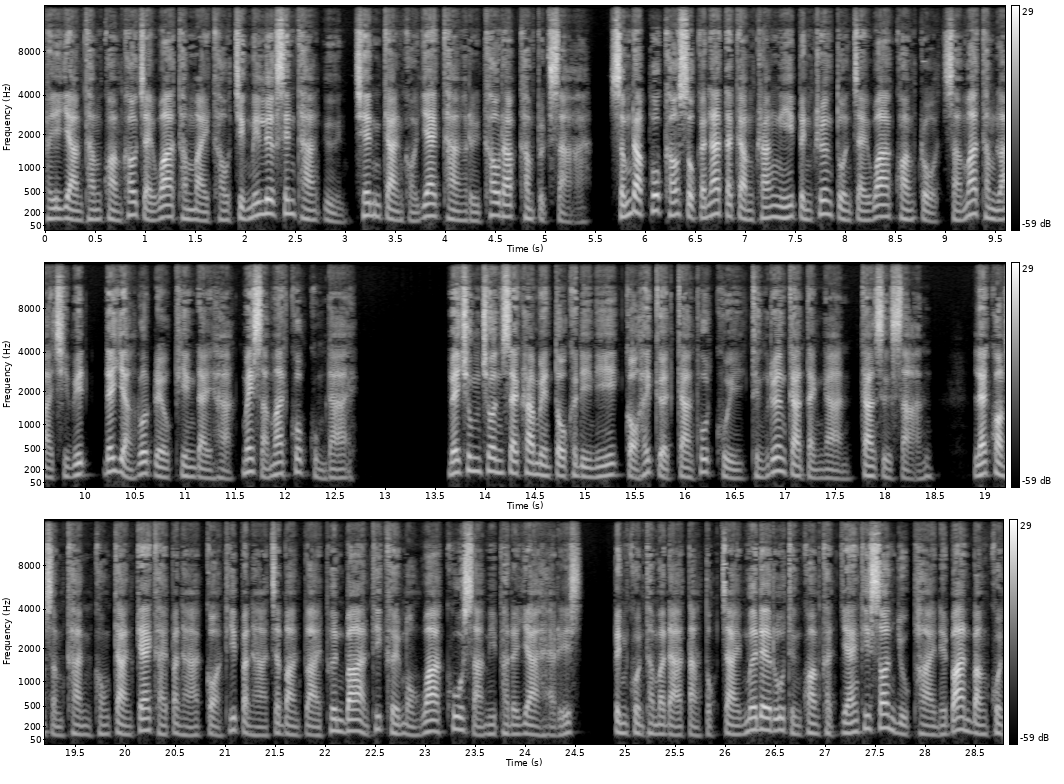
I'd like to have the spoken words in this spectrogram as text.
พยายามทำความเข้าใจว่าทำไมเขาจึงไม่เลือกเส้นทางอื่น เช่นการขอแยกทางหรือเข้ารับคำปรึกษาสำหรับพวกเขาโศกนาฏกรรมครั้งนี้เป็นเครื่องตือนใจว่าความโกรธสามารถทำลายชีวิตได้อย่างรวดเร็วเพียงใดหากไม่สามารถควบคุมได้ ในชุมชนแซคราเมนโตคดีนี้ก่อให้เกิดการพูดคุยถึงเรื่องการแต่งงาน การสื่อสาร และความสำคัญของการแก้ไขปัญหาก่อนที่ปัญหาจะบานปลายเพื่อนบ้านที่เคยมองว่าคู่สามีภรรยาแฮร์ริส เป็นคนธรรมดาต่างตกใจเมื่อได้รู้ถึงความขัดแย้งที่ซ่อนอยู่ภายในบ้านบางคน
